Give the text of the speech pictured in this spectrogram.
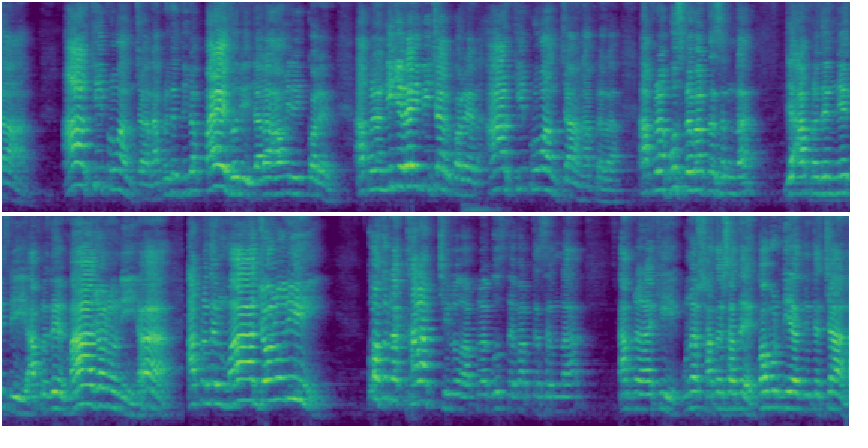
চান? আর কি প্রমাণ চান? আপনাদের দুইটা পায়ে ধরি যারা আওয়ামী লীগ করেন, আপনারা নিজেরাই বিচার করেন, আর কি প্রমাণ চান আপনারা? আপনারা বুঝতে পারতেছেন না যে আপনাদের নেত্রী, আপনাদের মা জননী হ্যাঁ আপনাদের মা জননী কতটা খারাপ ছিল আপনারা বুঝতে পারতেছেন না? আপনারা কি উনার সাথে সাথে কবর দিয়ে দিতে চান?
